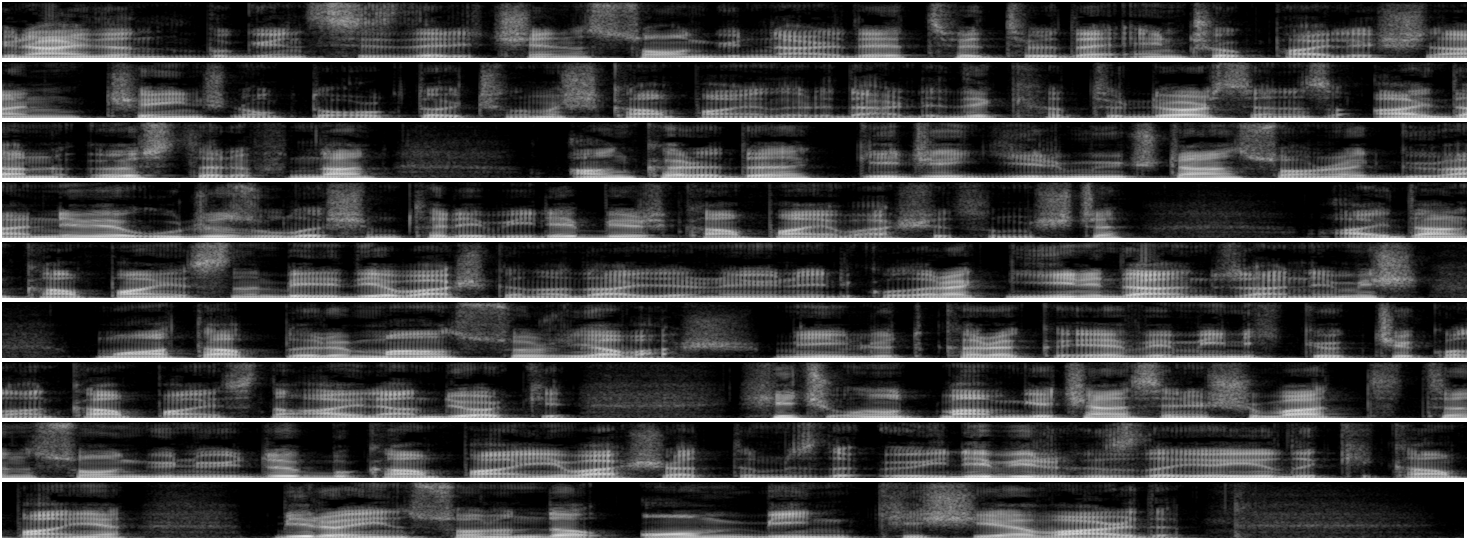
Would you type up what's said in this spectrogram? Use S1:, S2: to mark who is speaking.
S1: Günaydın. Bugün sizler için son günlerde Twitter'da en çok paylaşılan Change.org'da açılmış kampanyaları derledik. Hatırlıyorsanız Aydan Öz tarafından Ankara'da gece 23'ten sonra güvenli ve ucuz ulaşım talebiyle bir kampanya başlatılmıştı. Aydan kampanyasını belediye başkanı adaylarına yönelik olarak yeniden düzenlemiş. Muhatapları Mansur Yavaş, Mevlüt Karakaya ve Melih Gökçek olan kampanyasında Aylan diyor ki, hiç unutmam geçen sene Şubat'ın son günüydü bu kampanyayı başlattığımızda öyle bir hızla yayıldı ki kampanya bir ayın sonunda 10 bin kişiye vardı.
